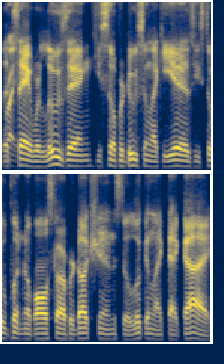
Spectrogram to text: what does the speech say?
let's Right. say we're losing, he's still producing like he is, he's still putting up all star production, still looking like that guy.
